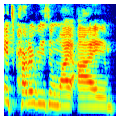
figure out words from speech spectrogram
it's part of the reason why I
